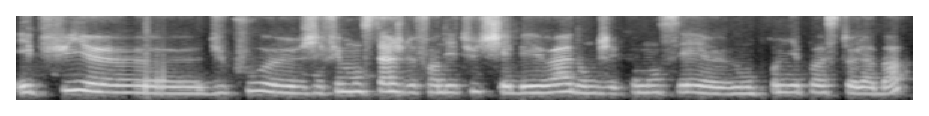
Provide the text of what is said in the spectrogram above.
Et puis, euh, du coup, euh, j'ai fait mon stage de fin d'études chez BEA, donc j'ai commencé euh, mon premier poste là-bas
